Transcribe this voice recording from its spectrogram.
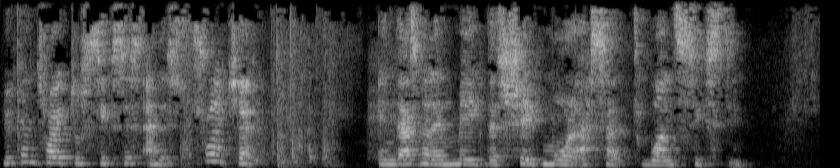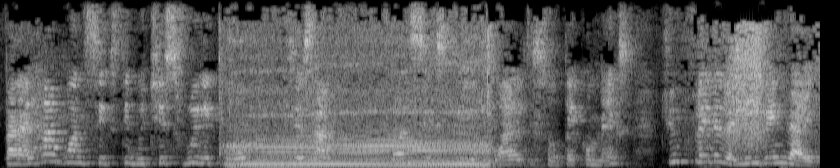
you can try 260s and stretch it. And that's gonna make the shape more as a 160. But I have 160, which is really cool. This is a 160 wild Solteco mix. You inflate it bit, like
